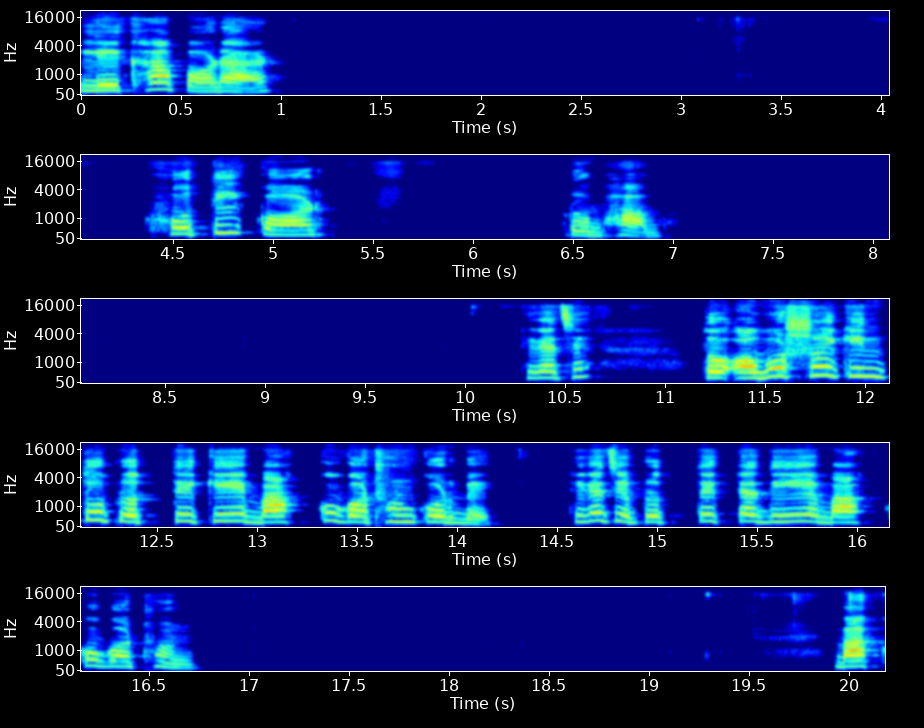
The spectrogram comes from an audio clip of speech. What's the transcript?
লেখাপড়ার ক্ষতিকর প্রভাব। ঠিক আছে? তো অবশ্যই কিন্তু প্রত্যেকে বাক্য গঠন করবে। ঠিক আছে? প্রত্যেকটা দিয়ে বাক্য গঠন। বাক্য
